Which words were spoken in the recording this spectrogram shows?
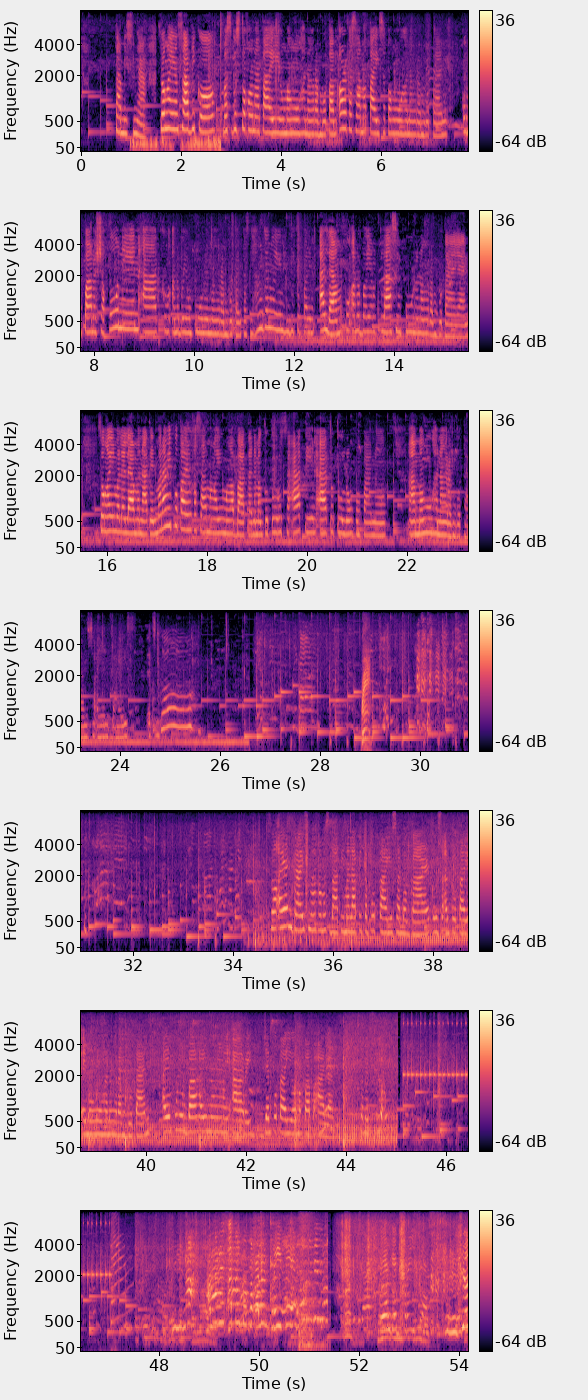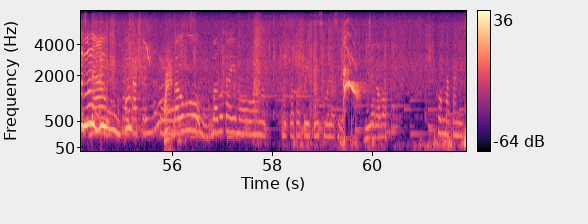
tamis niya. So ngayon sabi ko, mas gusto ko na tayo yung manguha ng rambutan or kasama tayo sa panguha ng rambutan kung paano siya kunin at kung ano ba yung puno ng rambutan kasi hanggang ngayon hindi ko pa rin alam kung ano ba yung klaseng puno ng rambutan na yan. So ngayon malalaman natin. Marami po tayong kasama ngayong mga bata na magtuturo sa atin at tutulong kung paano ah, manguha ng rambutan. So ayan guys, let's go! So, ayan guys, mga kamasbati, malapit na po tayo sa lugar kung saan po tayo ay manguha ng rambutan. Ayan po yung bahay ng may-ari. Diyan po tayo magpapaalam. So, let's go. Ano rin ato mo bakalon? Princess! Ayan, give princess. Princess daw. Magpa-princess. Bago, bago tayo makuha, mag, magpapa-pre-taste muna sila. Kung matamis.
